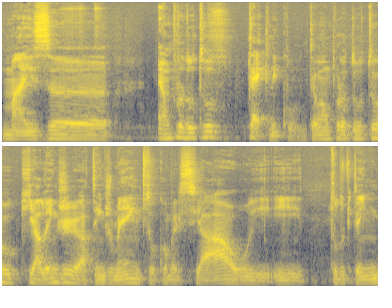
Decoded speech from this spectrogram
Mas uh, é um produto técnico. Então é um produto que, além de atendimento comercial e, e tudo que tem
